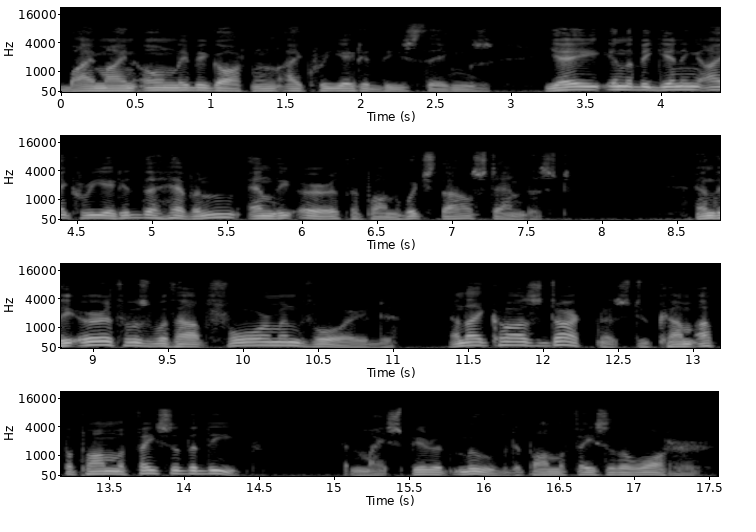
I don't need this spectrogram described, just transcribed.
By mine only begotten I created these things. Yea, in the beginning I created the heaven and the earth upon which thou standest. And the earth was without form and void, and I caused darkness to come up upon the face of the deep, and my spirit moved upon the face of the water.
